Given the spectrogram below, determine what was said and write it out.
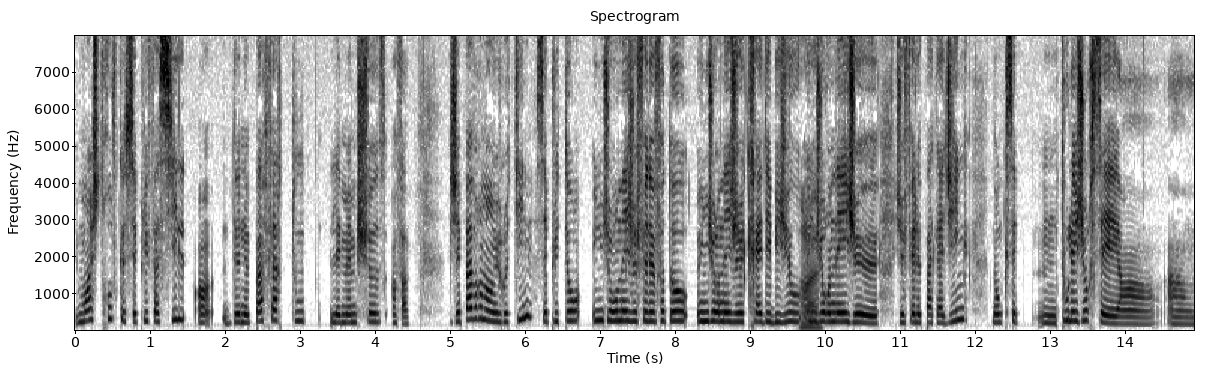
moi, je trouve que c'est plus facile en- de ne pas faire toutes les mêmes choses. Enfin, j'ai pas vraiment une routine. C'est plutôt une journée, je fais des photos, une journée, je crée des bijoux, Ouais. une journée, je, je fais le packaging. Donc, hum, tous les jours, c'est un, un,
